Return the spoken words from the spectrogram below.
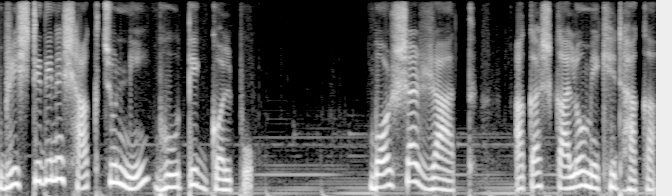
বৃষ্টিদিনে শাকচুন্নি ভৌতিক গল্প। বর্ষার রাত, আকাশ কালো মেঘে ঢাকা।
